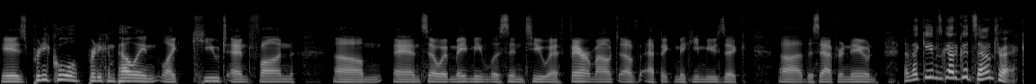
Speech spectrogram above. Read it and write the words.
is pretty cool, pretty compelling, like cute and fun. Um, and so it made me listen to a fair amount of epic Mickey music uh, this afternoon. And that game's got a good soundtrack.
